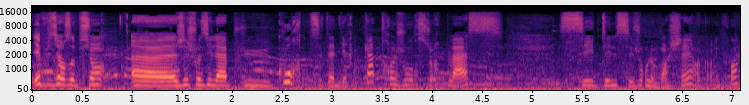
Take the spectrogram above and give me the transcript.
Il y a plusieurs options. Euh, J'ai choisi la plus courte, c'est-à-dire 4 jours sur place. C'était le séjour le moins cher, encore une fois.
